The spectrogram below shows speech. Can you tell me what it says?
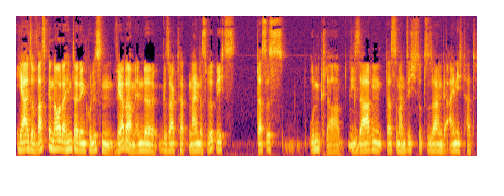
Ja, also was genau dahinter den Kulissen Werder am Ende gesagt hat, nein, das wird nichts, das ist unklar. Die hm. sagen, dass man sich sozusagen geeinigt hat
